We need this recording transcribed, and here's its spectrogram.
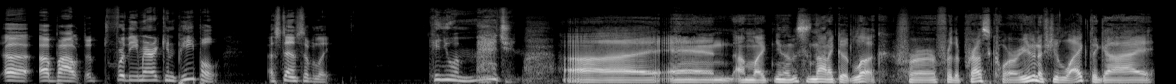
uh, about for the American people, ostensibly. Can you imagine? uh, and I'm like you know this is not a good look for for the press corps even if you like the guy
